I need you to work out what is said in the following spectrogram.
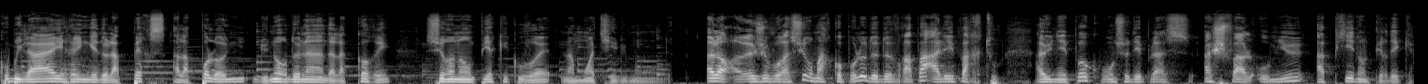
Kubilai régnait de la Perse à la Pologne, du nord de l'Inde à la Corée, sur un empire qui couvrait la moitié du monde. Alors, euh, je vous rassure, Marco Polo ne devra pas aller partout, à une époque où on se déplace à cheval au mieux, à pied dans le pire des cas.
